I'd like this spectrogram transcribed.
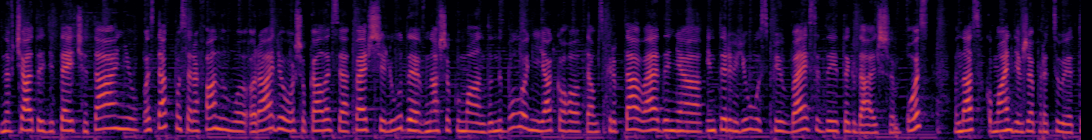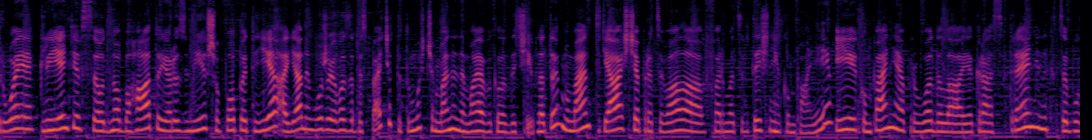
навчати дітей читанню. Ось так по сарафанному радіо шукалися перші люди в нашу команду. Не було ніякого там скрипта ведення, інтерв'ю, співбесіди і так далі. Ось в нас в команді вже працює троє. Клієнтів все одно багато. Я розумію, що попит є, а я не можу його забезпечити, тому що в мене немає викладачів. На той момент я ще працювала в фармацевтичній компанії, і компанія проводила якраз тренінг. Це був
